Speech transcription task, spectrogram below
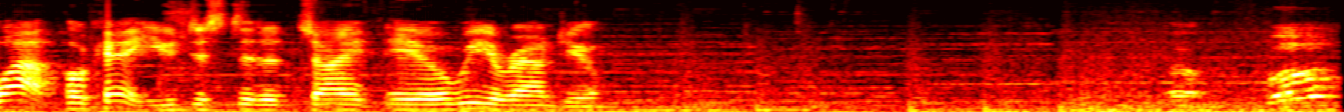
Wow. Okay, you just did a giant AoE around you. Oh. Whoa.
